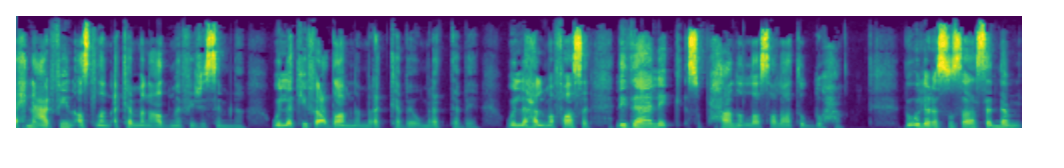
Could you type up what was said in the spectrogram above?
إحنا عارفين أصلا كم من عظمة في جسمنا ولا كيف عظامنا مركبة ومرتبة ولا هالمفاصل. لذلك سبحان الله صلاة الضحى. بيقول الرسول صلى الله عليه وسلم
